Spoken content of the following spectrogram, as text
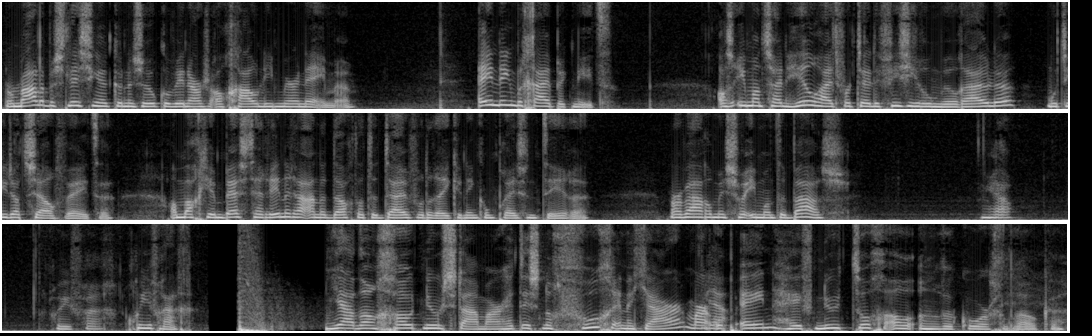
Normale beslissingen kunnen zulke winnaars al gauw niet meer nemen. Eén ding begrijp ik niet. Als iemand zijn heelheid voor televisieroem wil ruilen, moet hij dat zelf weten. Al mag je hem best herinneren aan de dag dat de duivel de rekening kon presenteren. Maar waarom is zo iemand de baas? Ja, goeie vraag. Goeie vraag. Ja, dan groot nieuws staan maar. Het is nog vroeg in het jaar, maar Ja. op één heeft nu toch al een record gebroken.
